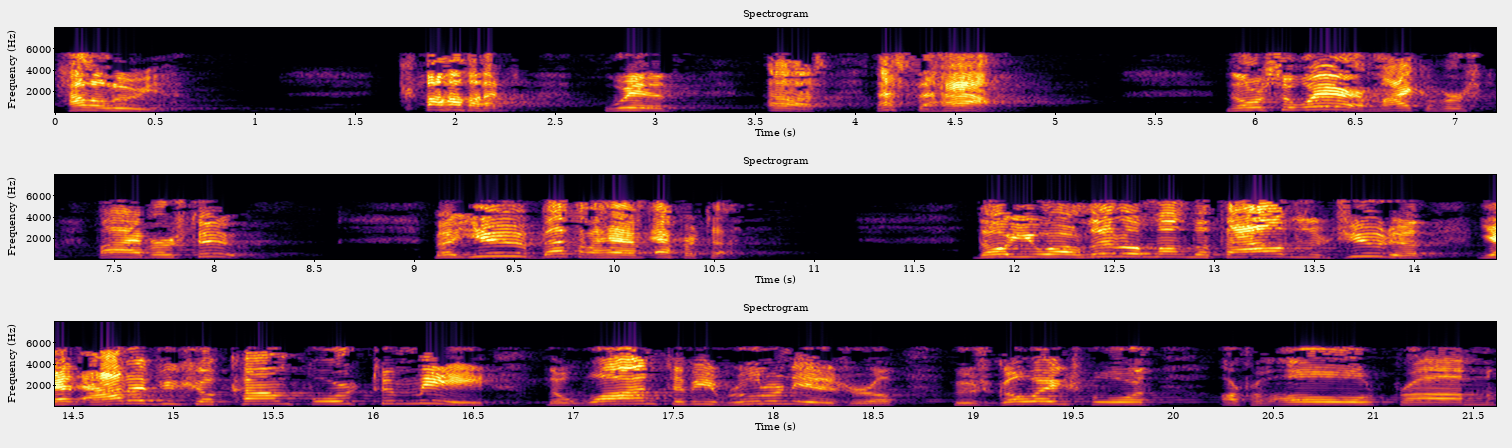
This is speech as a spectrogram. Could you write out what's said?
Hallelujah. God with us. That's the how. Notice the where. Micah verse 5 verse 2. But you, Bethlehem Ephratah, though you are little among the thousands of Judah, yet out of you shall come forth to me the one to be ruler in Israel, whose goings forth are from old, from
